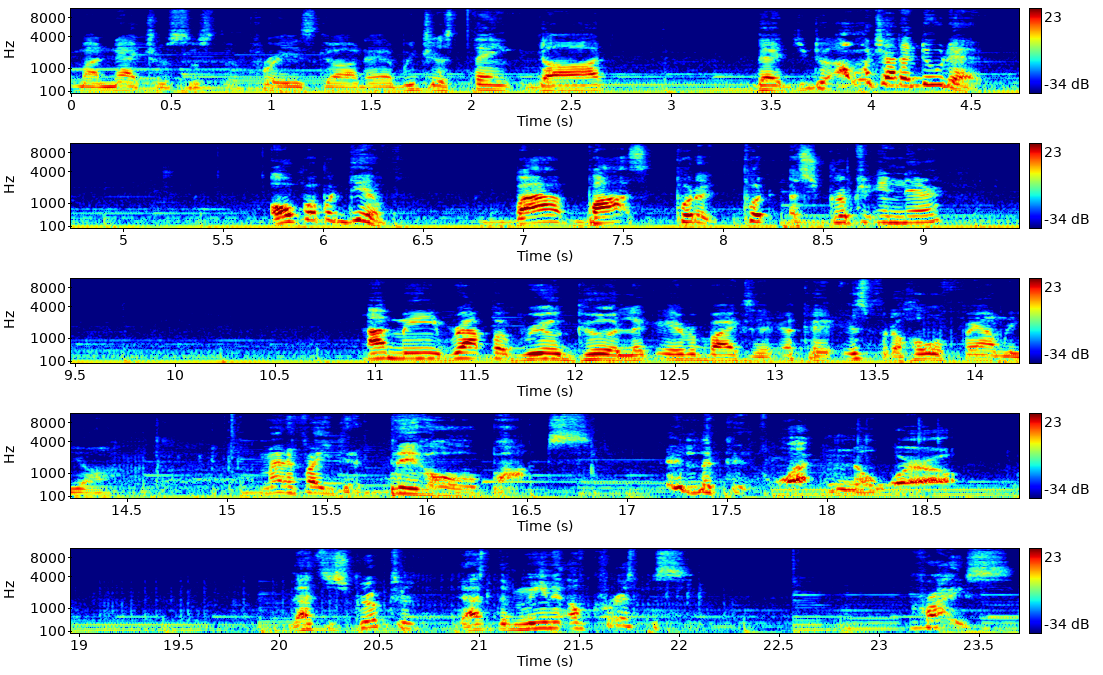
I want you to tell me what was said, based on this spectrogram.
My natural sister. Praise God. And we just thank God that you do. I want y'all to do that. Open up a gift. Buy a box, put a put a scripture in there. I mean, wrap up real good. Look, everybody say, okay, it's for the whole family, y'all. Matter of fact, you get a big old box. Hey, look at what in the world? That's the scripture. That's the meaning of Christmas. Christ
